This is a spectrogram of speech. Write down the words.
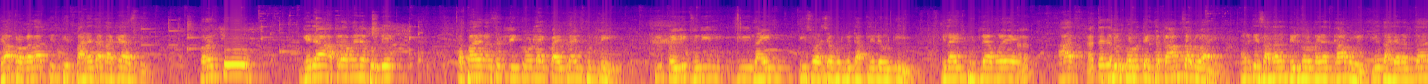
ह्या प्रभागात तीन तीन पाण्याच्या टाक्या असतील. परंतु गेल्या अकरा महिन्यापूर्वी एक पपाया नर्सरी लिंक रोडला एक पाईपलाईन फुटली. ती पहिली जुनी जी लाईन तीस वर्षापूर्वी टाकलेली होती ती लाईन फुटल्यामुळे आज दूर करून त्यांचं काम चालू आहे. आणि ते साधारण दीड दोन महिन्यात काम होईल. ती झाल्यानंतर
